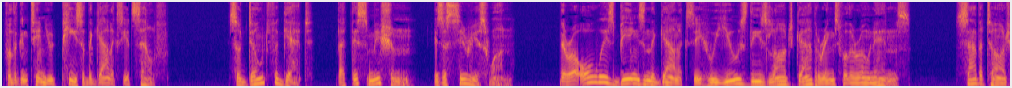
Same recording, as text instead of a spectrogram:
for the continued peace of the galaxy itself. So don't forget that this mission is a serious one. There are always beings in the galaxy who use these large gatherings for their own ends. Sabotage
